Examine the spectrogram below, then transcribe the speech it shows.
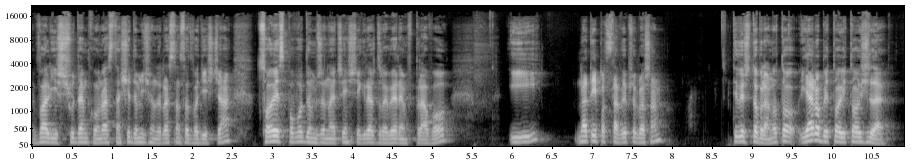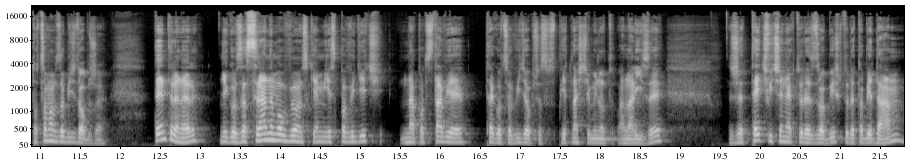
walisz siódemką raz na 70, raz na 120, co jest powodem, że najczęściej grasz driverem w prawo i na tej podstawie, przepraszam, ty wiesz, dobra, no to ja robię to i to źle, to co mam zrobić dobrze? Ten trener, jego zasranym obowiązkiem jest powiedzieć na podstawie tego, co widział przez 15 minut analizy, że te ćwiczenia, które zrobisz, które tobie dam,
